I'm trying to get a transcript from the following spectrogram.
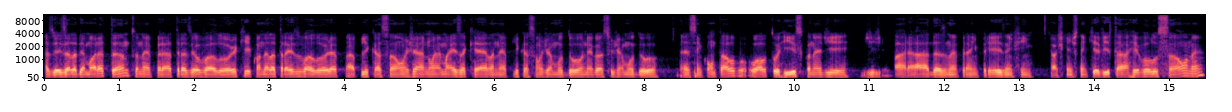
às vezes ela demora tanto, né, para trazer o valor que quando ela traz o valor a, aplicação já não é mais aquela, né, a aplicação já mudou, o negócio já mudou, é, sem contar o, o, alto risco, né, de, de paradas, né, para a empresa, enfim. Acho que a gente tem que evitar a revolução, né?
